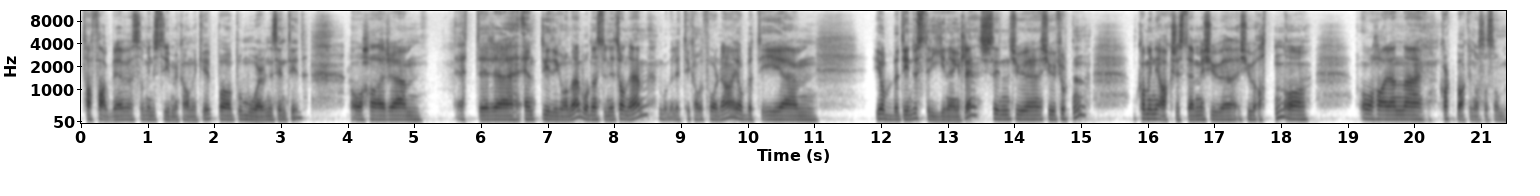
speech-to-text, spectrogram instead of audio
ta fagbrev som industrimekaniker på, på Moelven i sin tid, og har etter endt videregående bodde en stund i Trondheim, bodde litt i California, jobbet i jobbet i industrien, egentlig, siden 20, 2014. Kom inn i aksjesystemet i i 2018 og, og, har en uh, kort bakgrunn også som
